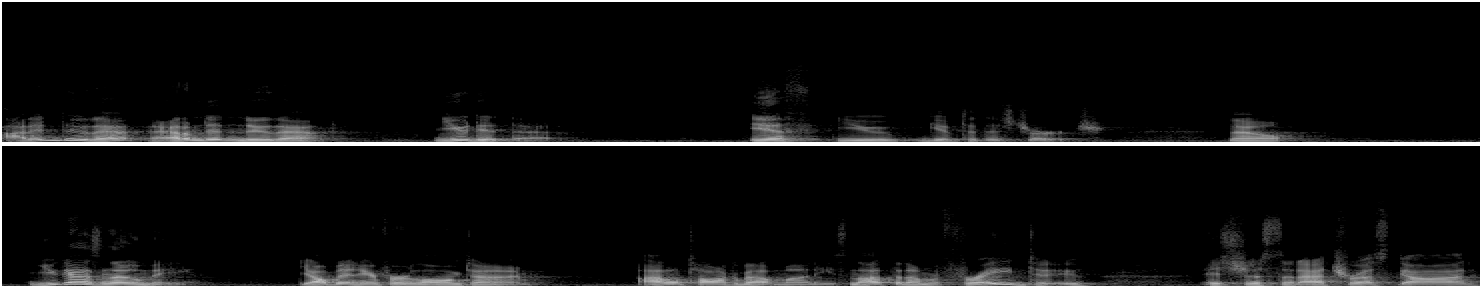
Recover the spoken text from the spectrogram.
I didn't do that. Adam didn't do that. You did that. If you give to this church. Now, you guys know me. Y'all been here for a long time. I don't talk about money. It's not that I'm afraid to, it's just that I trust God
